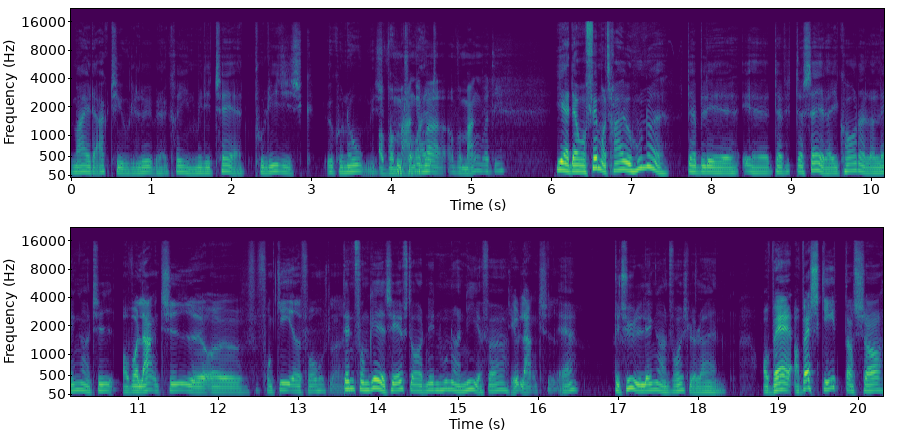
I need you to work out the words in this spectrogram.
meget aktivt i løbet af krigen. Militært, politisk, økonomisk, og hvor mange var, Og hvor mange var de? Ja, der var 3500 der, blev, øh, der, der sad der i kortere eller længere tid. Og hvor lang tid øh, fungerede forhuslejren? Den fungerede til efteråret 1949. Det er jo lang tid. Ja, betydeligt længere end Frøslevlejren. Og hvad, og hvad skete der så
